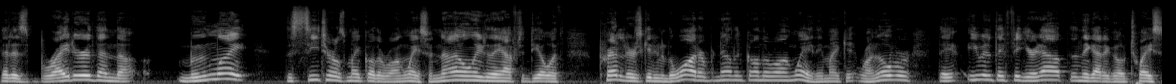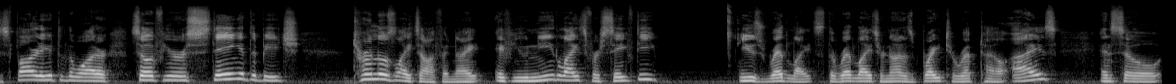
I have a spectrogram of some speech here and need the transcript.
that is brighter than the moonlight, the sea turtles might go the wrong way. So not only do they have to deal with predators getting into the water, but now they've gone the wrong way. They might get run over. They even if they figure it out, then they got to go twice as far to get to the water. So if you're staying at the beach, turn those lights off at night. If you need lights for safety, use red lights. The red lights are not as bright to reptile eyes, and so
